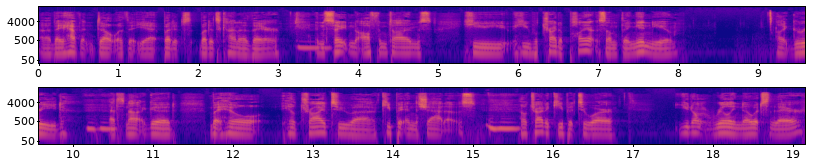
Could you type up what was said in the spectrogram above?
uh, they haven't dealt with it yet. But it's but it's kind of there, Mhm. and Satan oftentimes he he will try to plant something in you, like greed. Mhm. That's not good, but he'll he'll try to uh, keep it in the shadows. Mhm. He'll try to keep it to where you don't really know it's there,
